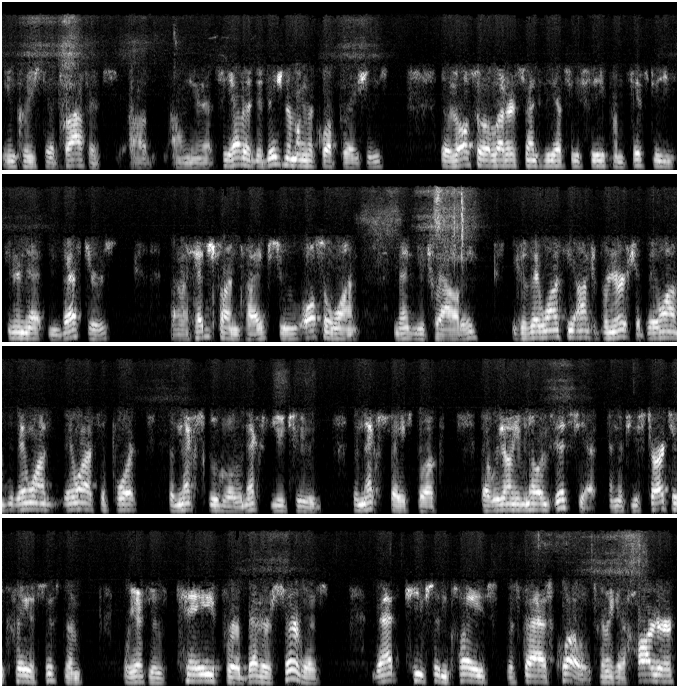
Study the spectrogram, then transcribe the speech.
increase their profits uh, on the internet. So you have a division among the corporations there was also a letter sent to the FCC from 50 internet investors, uh, hedge fund types, who also want net neutrality because they want the entrepreneurship. They want they want they want to support the next Google, the next YouTube, the next Facebook that we don't even know exists yet. And if you start to create a system where you have to pay for a better service, that keeps in place the status quo. It's going to make it harder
